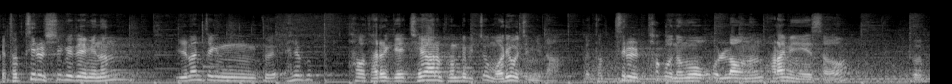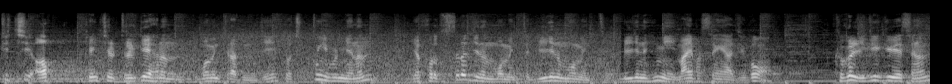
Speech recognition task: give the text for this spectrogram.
그 덕트를 씌우게 되면은 일반적인 그 헬기하고 다르게 제어하는 방법이 좀 어려워집니다. 그 덕트를 타고 넘어 올라오는 바람에 의해서 그 pitch up 비행체를 들게 하는 모멘트라든지 또 측풍이 불면은 옆으로 쓰러지는 모멘트, 밀리는 모멘트, 밀리는 힘이 많이 발생해가지고 그걸 이기기 위해서는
